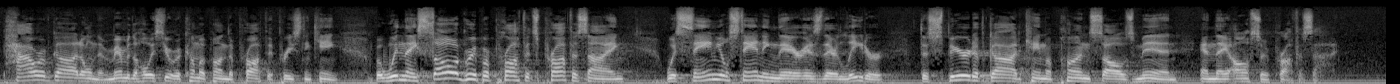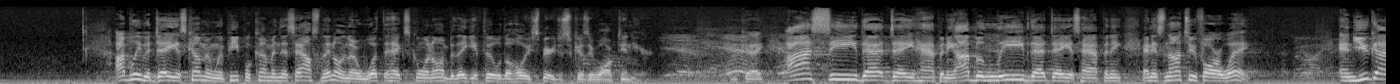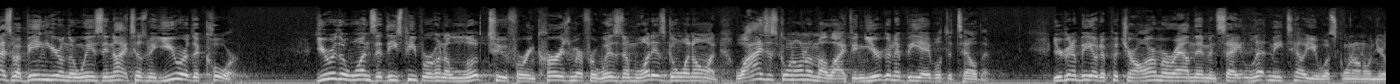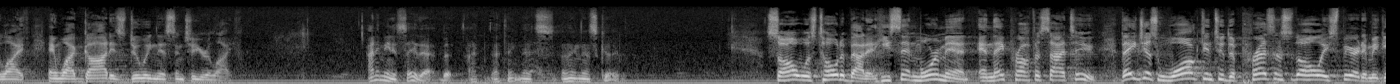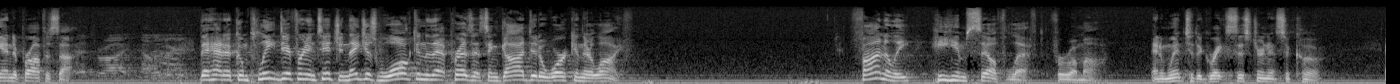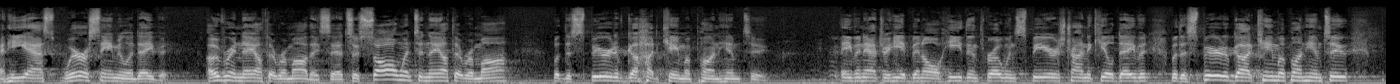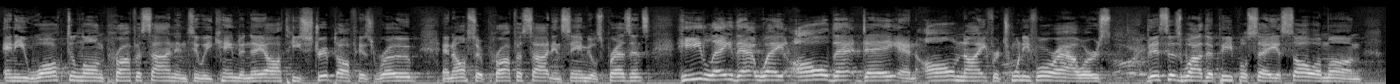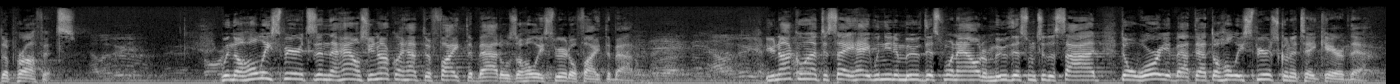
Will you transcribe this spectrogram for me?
power of God on them, remember the Holy Spirit would come upon the prophet, priest, and king. But when they saw a group of prophets prophesying, with Samuel standing there as their leader, the Spirit of God came upon Saul's men, and they also prophesied. I believe a day is coming when people come in this house and they don't know what the heck's going on, but they get filled with the Holy Spirit just because they walked in here. Okay? I see that day happening. I believe that day is happening, and it's not too far away. And you guys, by being here on the Wednesday night, tells me you are the core. You're the ones that these people are going to look to for encouragement, for wisdom. What is going on? Why is this going on in my life? And you're going to be able to tell them. You're going to be able to put your arm around them and say, Let me tell you what's going on in your life and why God is doing this into your life. I didn't mean to say that, but I, I think that's I think that's good. Saul was told about it. He sent more men, and they prophesied too. They just walked into the presence of the Holy Spirit and began to prophesy. They had a complete different intention. They just walked into that presence, and God did a work in their life. Finally, he himself left for Ramah and went to the great cistern at Succoth. And he asked, Where are Samuel and David? Over in Naioth at Ramah, they said. So Saul went to Naioth at Ramah but the Spirit of God came upon him too. Even after he had been all heathen, throwing spears, trying to kill David, but the Spirit of God came upon him too, and he walked along prophesying until he came to Naioth. He stripped off his robe and also prophesied in Samuel's presence. He lay that way all that day and all night for 24 hours. This is why the people say, Is Saul among the prophets? When the Holy Spirit's in the house, you're not going to have to fight the battles. The Holy Spirit will fight the battle. You're not going to have to say, hey, we need to move this one out or move this one to the side. Don't worry about that. The Holy Spirit's going to take care of that.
